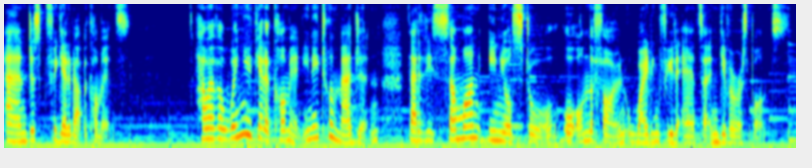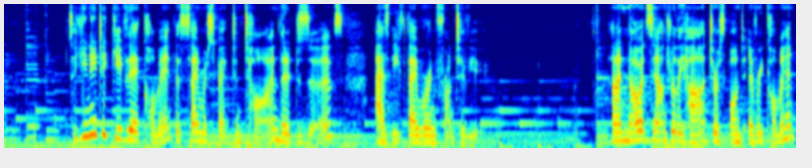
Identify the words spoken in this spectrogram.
and just forget about the comments. However, when you get a comment, you need to imagine that it is someone in your store or on the phone waiting for you to answer and give a response. So you need to give their comment the same respect and time that it deserves as if they were in front of you. And I know it sounds really hard to respond to every comment,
